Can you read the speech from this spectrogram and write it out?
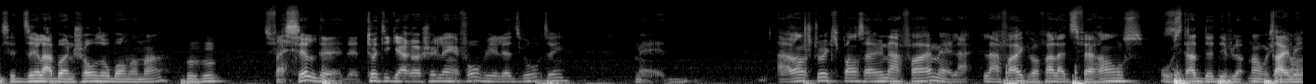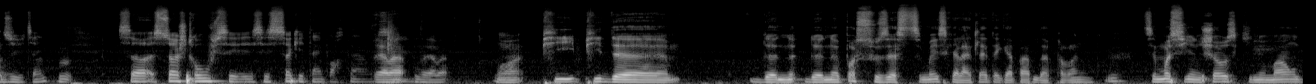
c'est de dire la bonne chose au bon moment. Mm-hmm. C'est facile de, de tout égarocher l'info puis let's go, tu sais. Mais arrange-toi qui pense à une affaire, mais l'affaire qui va faire la différence au stade de développement où c'est rendu. Hmm. Ça, ça, je trouve, c'est ça qui est important. Vraiment, vraiment. Ouais. Puis, puis de, de, ne, de ne pas sous-estimer ce que l'athlète est capable de prendre. Mm. Moi, s'il y a une chose qui nous montre,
